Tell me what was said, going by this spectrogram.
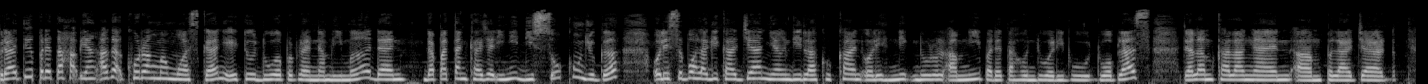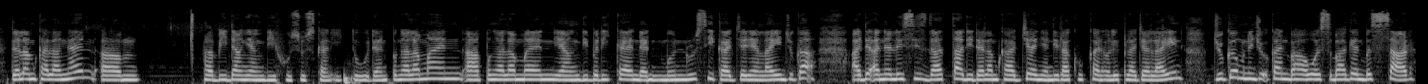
berada pada tahap yang agak kurang memuaskan iaitu 2.65 dan dapatan kajian ini disokong juga oleh sebuah lagi kajian yang dilakukan oleh Nik Nurul Amni pada tahun 2012 dalam kalangan um, pelajar dalam kalangan um, uh, bidang yang dikhususkan itu dan pengalaman uh, pengalaman yang diberikan dan menerusi kajian yang lain juga ada analisis data di dalam kajian yang dilakukan oleh pelajar lain juga menunjukkan bahawa sebahagian besar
